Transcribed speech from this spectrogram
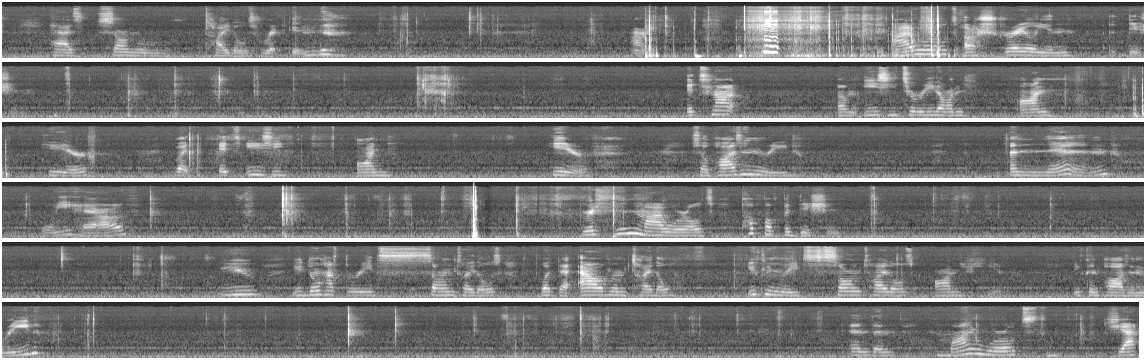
has song titles written. Alright. My World's Australian edition. It's not um, easy to read on on here, but it's easy on here. So pause and read. And then we have Griffin My World's pop-up edition. You you don't have to read song titles, but the album title. You can read song titles on here. You can pause and read. And then My World's Jack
